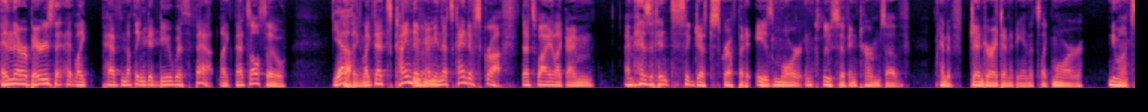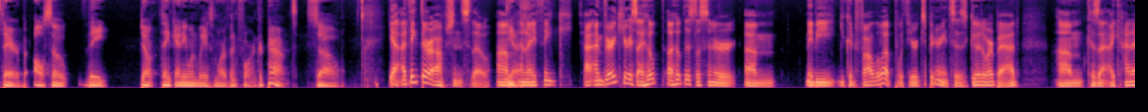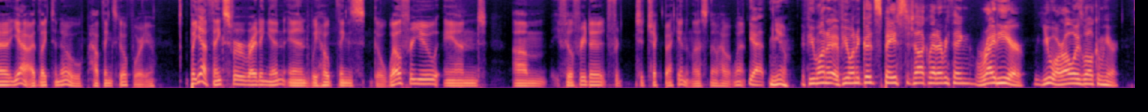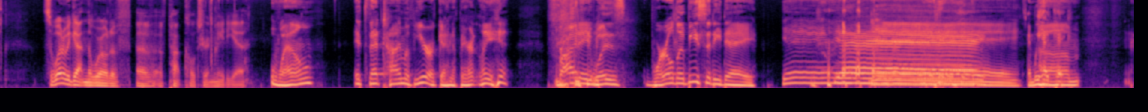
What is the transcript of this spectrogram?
And there are bears that ha- like have nothing to do with fat. Like that's also Yeah. a thing. Like that's kind of I mm-hmm. mean that's kind of scruff. That's why like I'm I'm hesitant to suggest scruff, but it is more inclusive in terms of kind of gender identity and it's like more nuanced there. But also they don't think anyone weighs more than 400 pounds. So Yeah, I think there are options though, um, Yes. and I think I, I'm very curious. I hope I hope this listener um, maybe you could follow up with your experiences, good or bad, because I, I kind of yeah, I'd like to know how things go for you. But yeah, thanks for writing in, and we hope things go well for you. And um, feel free to for, to check back in and let us know how it went. Yeah. yeah. If you want to, if you want a good space to talk about everything, right here, you are always welcome here. So what do we got in the world of of, of pop culture and media? Well, it's that time of year again, apparently. Friday was World Obesity Day. Yay. Yay! Yay. and we had cake.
